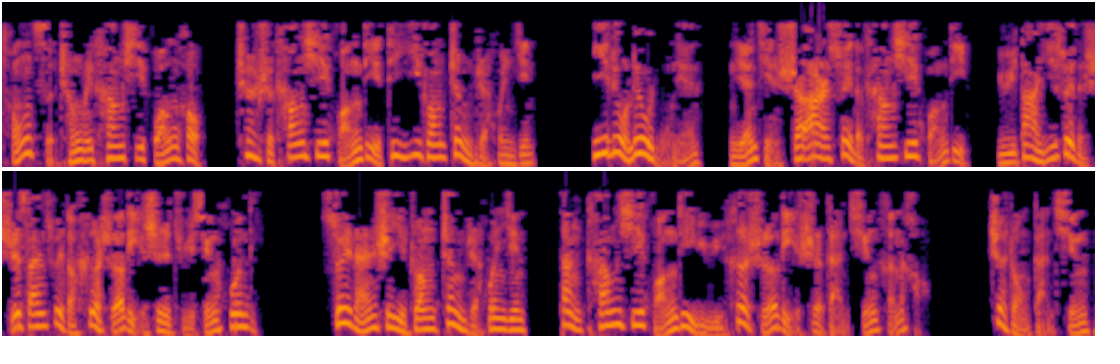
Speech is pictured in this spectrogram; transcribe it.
从此成为康熙皇后。这是康熙皇帝第一桩政治婚姻。一六六五年，年仅十二岁的康熙皇帝与大一岁的十三岁的赫舍里氏举行婚礼。虽然是一桩政治婚姻，但康熙皇帝与赫舍里氏感情很好。这种感情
